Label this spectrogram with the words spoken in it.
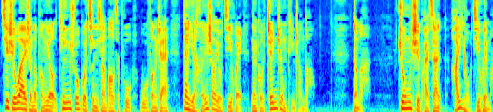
即使外省的朋友听说过庆香包子铺、五芳斋，但也很少有机会能够真正品尝到。那么，中式快餐还有机会吗？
